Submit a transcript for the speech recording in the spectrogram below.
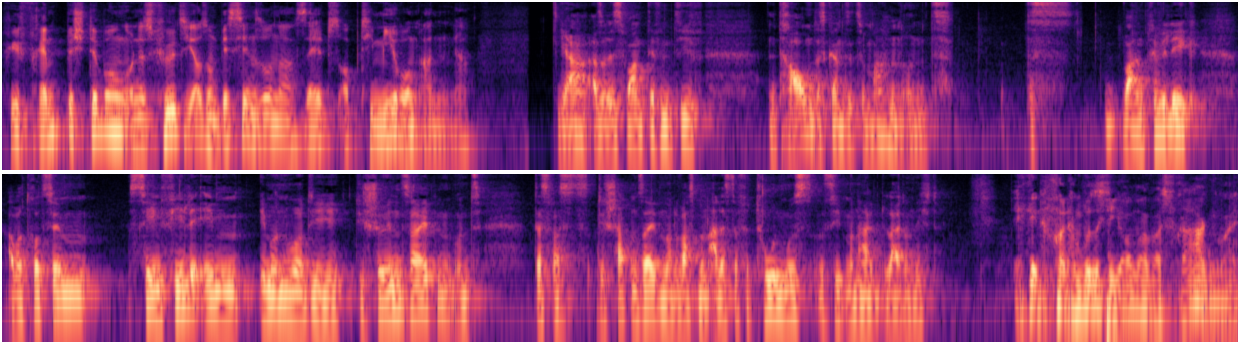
viel Fremdbestimmung und es fühlt sich auch so ein bisschen so nach Selbstoptimierung an, ja. Ja, also es war definitiv ein Traum, das Ganze zu machen. Und das war ein Privileg. Aber trotzdem sehen viele eben immer nur die, die schönen Seiten und das, was die Schattenseiten oder was man alles dafür tun muss, sieht man halt leider nicht. Ja, genau, da muss ich dich auch mal was fragen, weil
